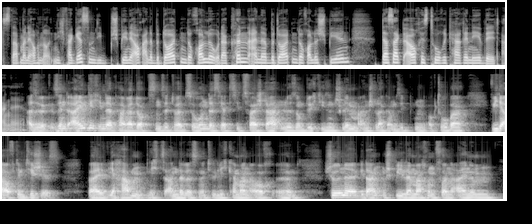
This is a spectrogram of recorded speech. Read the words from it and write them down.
Das darf man ja auch nicht vergessen. Die spielen ja auch eine bedeutende Rolle oder können eine bedeutende Rolle spielen. Das sagt auch Historiker René Wildangel. Also wir sind eigentlich in der paradoxen Situation, dass jetzt die Zwei-Staaten-Lösung durch diesen schlimmen Anschlag am 7. Oktober wieder auf dem Tisch ist weil wir haben nichts anderes. Natürlich kann man auch äh, schöne Gedankenspiele machen von einem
